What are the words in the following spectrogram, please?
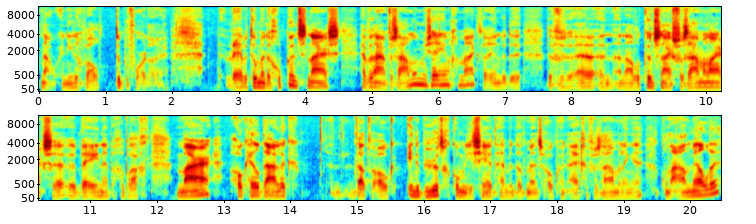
nou, in ieder geval te bevorderen. We hebben toen met een groep kunstenaars hebben we daar een verzamelmuseum gemaakt, waarin we de, de, een, een aantal kunstenaars-verzamelaars bijeen hebben gebracht. Maar ook heel duidelijk dat we ook in de buurt gecommuniceerd hebben dat mensen ook hun eigen verzamelingen konden aanmelden.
